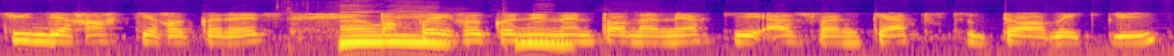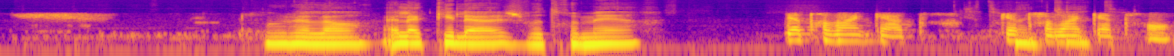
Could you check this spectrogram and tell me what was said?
suis une des rares qui reconnaissent. Ah Parfois, il reconnaît même pas ma mère qui est H24 tout le temps avec lui. Oh là là, elle a quel âge, votre mère? 84. 84 ans.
